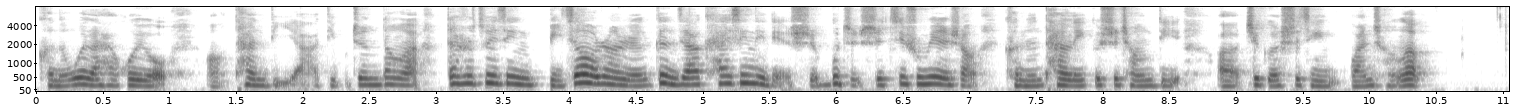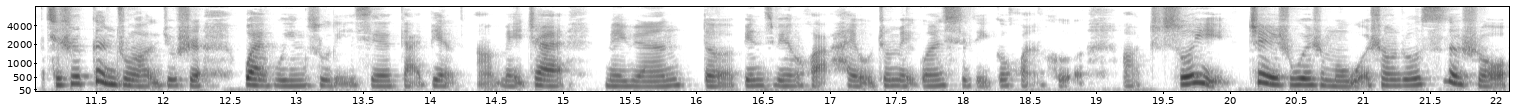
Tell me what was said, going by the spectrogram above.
可能未来还会有啊探底啊、底部震荡啊。但是最近比较让人更加开。开心的一点是，不只是技术面上可能探了一个市场底，呃，这个事情完成了。其实更重要的就是外部因素的一些改变啊，美债、美元的边际变化，还有中美关系的一个缓和啊。所以这也是为什么我上周四的时候，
